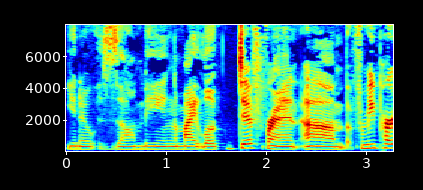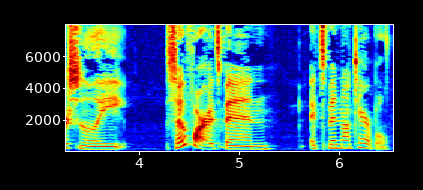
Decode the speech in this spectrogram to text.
you know, zombieing might look different. Um, but for me personally, so far it's been it's been not terrible.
